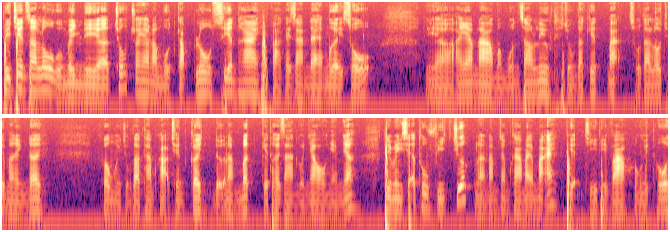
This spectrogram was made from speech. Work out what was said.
thì trên Zalo của mình thì uh, chốt cho em là một cặp lô xiên 2 và cái dàn đề 10 số. Thì uh, anh em nào mà muốn giao lưu thì chúng ta kết bạn số Zalo trên màn hình đây. Không thì chúng ta tham khảo trên kênh đỡ làm mất cái thời gian của nhau anh em nhé. Thì mình sẽ thu phí trước là 500k mãi mãi thiện chí thì vào không thì thôi.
